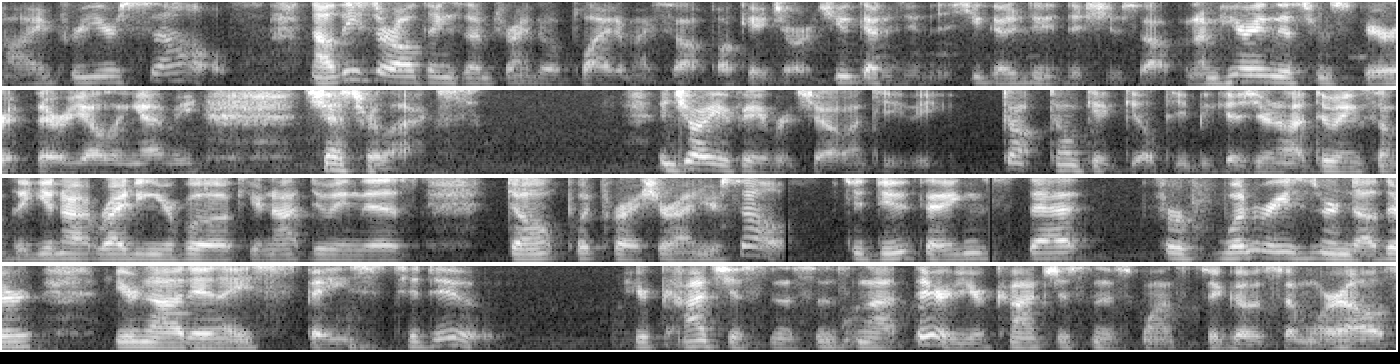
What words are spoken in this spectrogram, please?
time for yourself. Now, these are all things I'm trying to apply to myself. Okay, George, you got to do this. You got to do this yourself. And I'm hearing this from spirit. They're yelling at me. Just relax. Enjoy your favorite show on TV. Don't don't get guilty because you're not doing something. You're not writing your book. You're not doing this. Don't put pressure on yourself to do things that, for one reason or another, you're not in a space to do. Your consciousness is not there. Your consciousness wants to go somewhere else.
